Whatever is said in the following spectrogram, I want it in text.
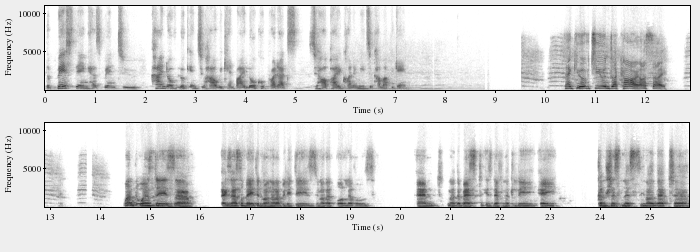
The best thing has been to kind of look into how we can buy local products to help our economy to come up again. Thank you. Over to you in Dakar, As Sy. Well, the worst is uh, exacerbated vulnerabilities, you know, at all levels. And you know, the best is definitely a consciousness, you know, that uh,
